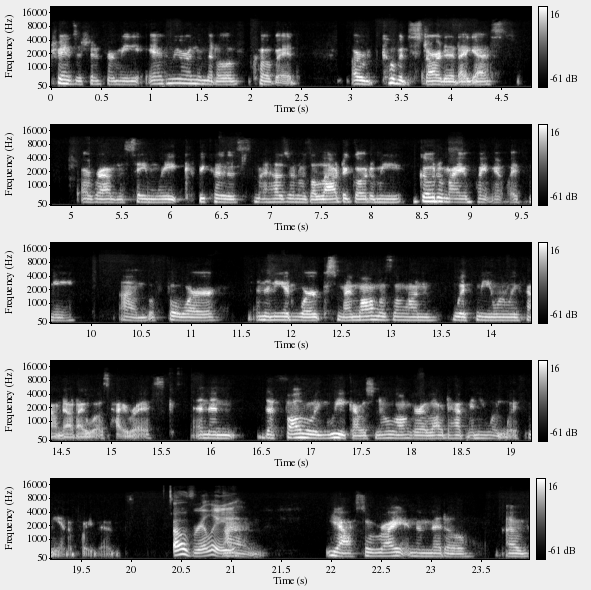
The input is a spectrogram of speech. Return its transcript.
transition for me. And we were in the middle of COVID, or COVID started, I guess, around the same week because my husband was allowed to go to me, go to my appointment with me um, before and then he had work. So my mom was the one with me when we found out I was high risk. And then the following week, I was no longer allowed to have anyone with me at appointments. Oh, really? Um, yeah. So right in the middle of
